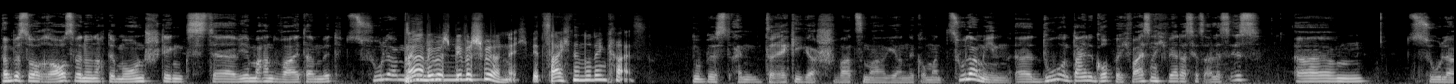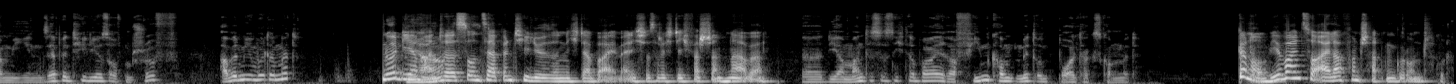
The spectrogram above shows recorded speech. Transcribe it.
dann bist du auch raus, wenn du nach Dämonen stinkst. Äh, wir machen weiter mit Zulamin. Na, wir, wir beschwören nicht, wir zeichnen nur den Kreis. Du bist ein dreckiger Schwarzmagier, Nekromant. Zulamin, äh, du und deine Gruppe, ich weiß nicht, wer das jetzt alles ist. Ähm, Zulamin, Serpentilius auf dem Schiff. Abelmir wird er mit? Nur Diamantes und Serpentilio sind nicht dabei, wenn ich das richtig verstanden habe. Äh, Diamantes ist nicht dabei, Rafim kommt mit und Boltax kommt mit. Genau, wir wollen zu Eiler von Schattengrund. Gut.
